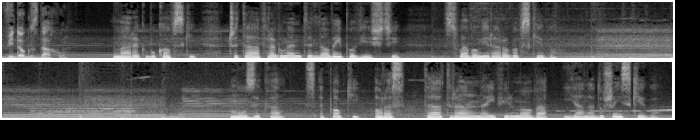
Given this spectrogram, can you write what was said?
Widok z dachu. Marek Bukowski czyta fragmenty nowej powieści Sławomira Rogowskiego. Muzyka z epoki oraz teatralna i filmowa Jana Duszyńskiego.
